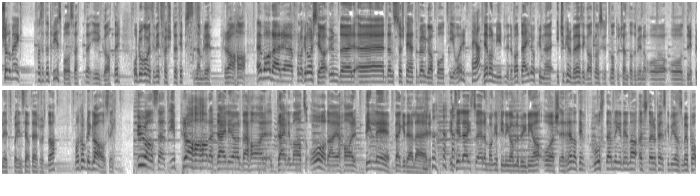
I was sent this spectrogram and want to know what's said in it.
Selv om jeg kan sette pris på å svette i gater. Og da går vi til mitt første tips, nemlig Praha. Jeg var der eh, for noen år siden under eh, den største hetebølga på ti år. Ja. Det var nydelig. Det var deilig å kunne, ikke kunne bevege seg gatelangs uten at du kjente at det begynner å, å dryppe litt på innsida av T-skjorta. Man kan bli glad av slikt. Uansett, i Praha har de deilig øl, de har deilig mat, og de har billig begge deler. I tillegg så er det mange fine gamle bygninger og relativt god stemning i denne østeuropeiske byen som jeg på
